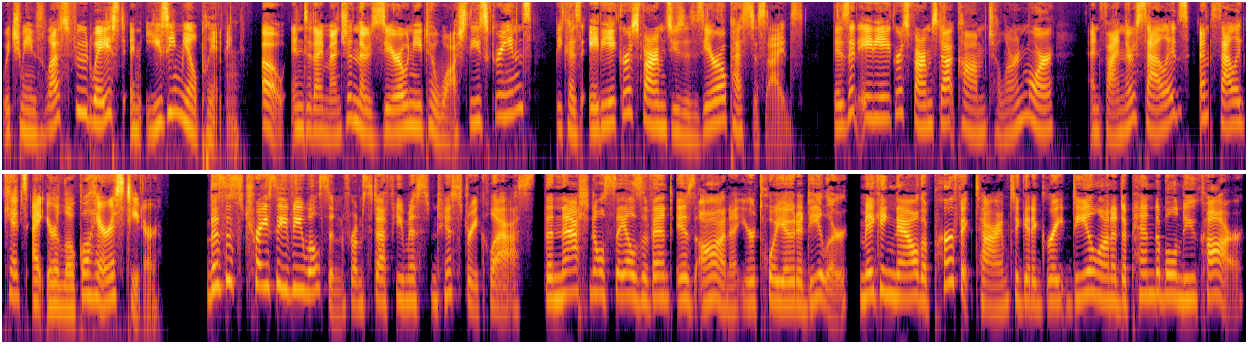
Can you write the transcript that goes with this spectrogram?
which means less food waste and easy meal planning. Oh, and did I mention there's zero need to wash these greens? Because 80 Acres Farms uses zero pesticides. Visit 80acresfarms.com to learn more and find their salads and salad kits at your local Harris Teeter. This is Tracy V. Wilson from Stuff You Missed in History class. The national sales event is on at your Toyota dealer, making now the perfect time to get a great deal on a dependable new car.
